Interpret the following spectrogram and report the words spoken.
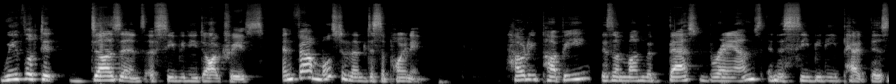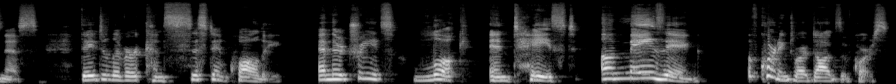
We've looked at dozens of CBD dog treats and found most of them disappointing. Howdy Puppy is among the best brands in the CBD pet business. They deliver consistent quality, and their treats look and taste amazing, according to our dogs, of course.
